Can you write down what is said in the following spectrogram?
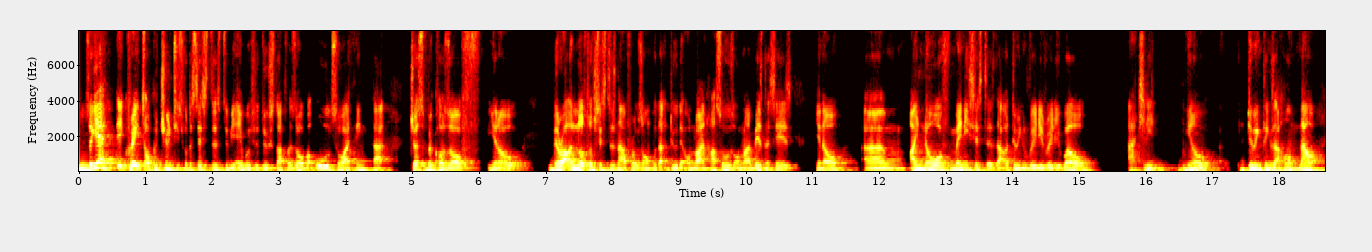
Mm. So yeah, it creates opportunities for the sisters to be able to do stuff as well. But also, I think that just because of you know, there are a lot of sisters now, for example, that do their online hustles, online businesses. You know, um, I know of many sisters that are doing really, really well, actually, you know, doing things at home. Now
